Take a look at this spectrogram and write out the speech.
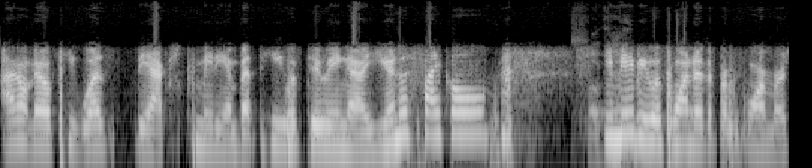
I don't know if he was the actual comedian, but he was doing a unicycle. He maybe was one of the performers,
